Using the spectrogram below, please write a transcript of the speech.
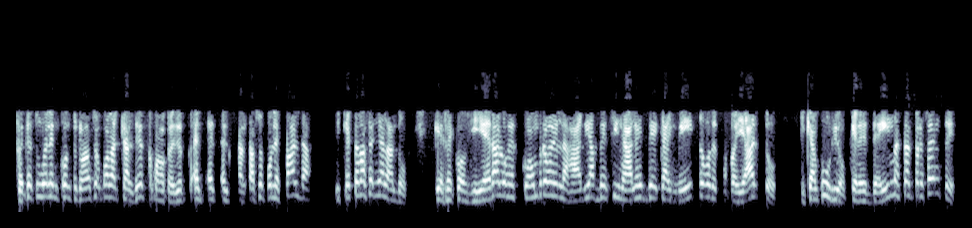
fue que tuve el encontronazo con la alcaldesa cuando me dio el, el, el cantazo por la espalda. ¿Y qué estaba señalando? Que recogiera los escombros en las áreas vecinales de Caimito, de Popey Alto. ¿Y qué ocurrió? Que desde Irma hasta el presente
